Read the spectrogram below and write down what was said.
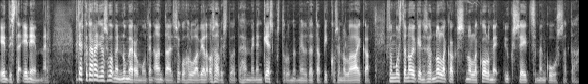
entistä enemmän. Pitäisikö tämä Radio Suomen numero muuten antaa, jos joku haluaa vielä osallistua tähän meidän keskustelumme, meillä tätä pikkusen olla aikaa. Jos mä muistan oikein, niin se on 0203 17600.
